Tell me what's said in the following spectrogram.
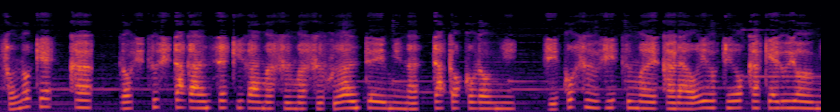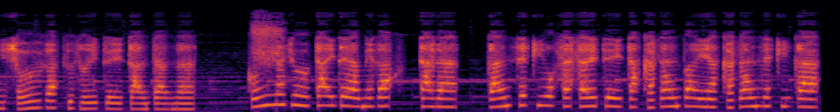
その結果、露出した岩石がますます不安定になったところに、事故数日前から追い打ちをかけるように小雨が続いていたんだな。こんな状態で雨が降ったら、岩石を支えていた火山灰や火山歴が、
